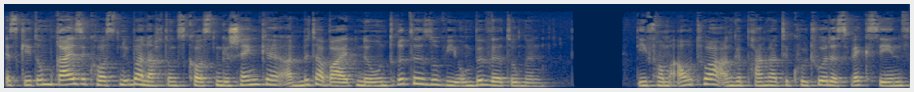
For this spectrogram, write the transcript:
Es geht um Reisekosten, Übernachtungskosten, Geschenke an Mitarbeitende und Dritte sowie um Bewirtungen. Die vom Autor angeprangerte Kultur des Wegsehens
